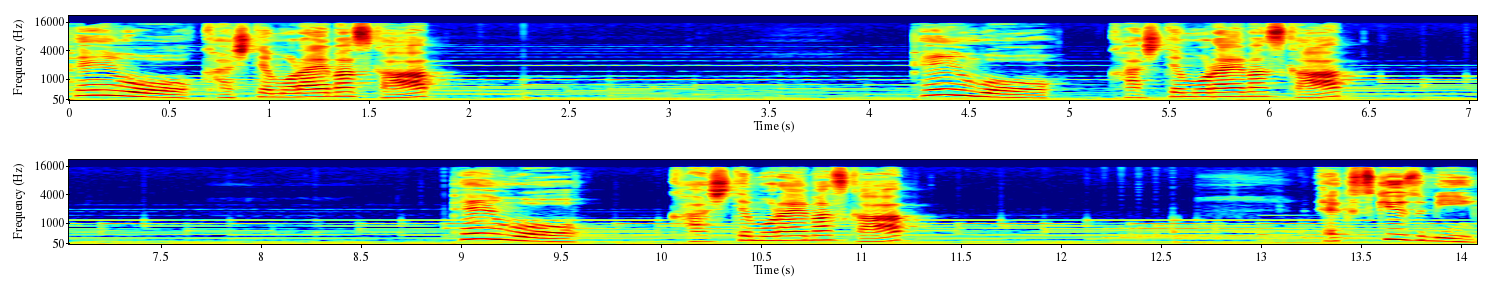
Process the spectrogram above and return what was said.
ペンを貸してもらえますか？ペンを貸してもらえますか？ペンを貸してもらえますか ?Excuse me,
